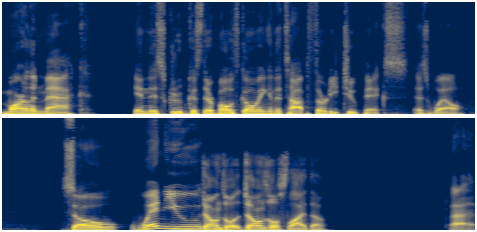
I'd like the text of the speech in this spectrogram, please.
Marlon Mack in this group because they're both going in the top 32 picks as well. So when you, Jones will, Jones will slide though. uh,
